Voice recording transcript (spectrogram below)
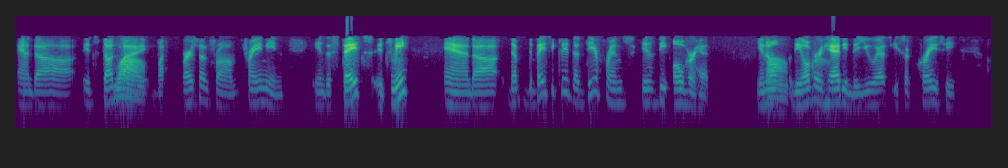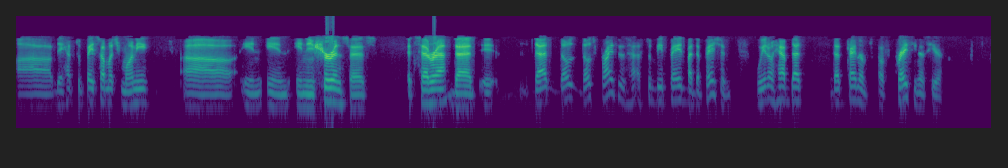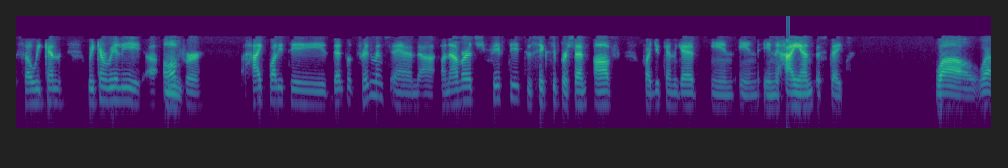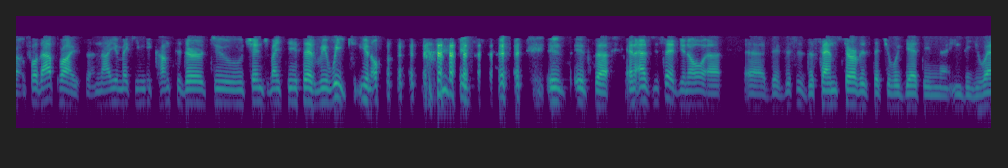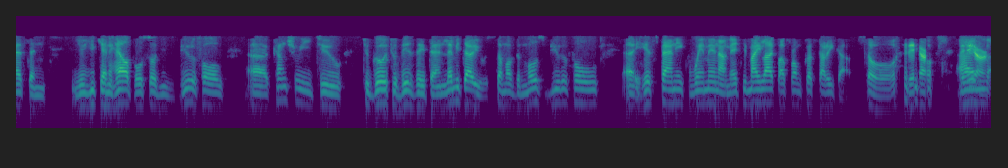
and uh, it's done wow. by by a person from training in the states. It's me, and uh, the, the basically the difference is the overhead. You know, wow. the overhead in the U.S. is a crazy. Uh, they have to pay so much money uh, in in in insurances, etc. That it, that those those prices has to be paid by the patient. We don't have that that kind of, of craziness here so we can we can really uh, mm. offer high quality dental treatments and uh, on average 50 to 60 percent off what you can get in in in high end states. Wow. Well, for that price, now you're making me consider to change my teeth every week. You know, it's it's, it's uh, and as you said, you know, uh, uh, the, this is the same service that you would get in uh, in the U.S. and you you can help also this beautiful uh, country to to go to visit. And let me tell you, some of the most beautiful uh, Hispanic women I met in my life are from Costa Rica. So they are. They are. Yeah.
